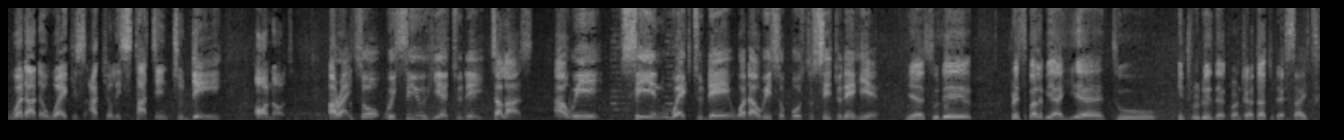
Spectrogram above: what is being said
whether the work is actually starting today or not. All right, so we see you here today. Tell us, are we seeing work today? What are we supposed to see today here? Yes, today, principally, we are here to introduce the contractor to the site,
